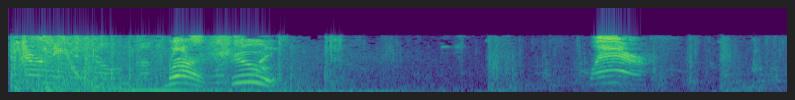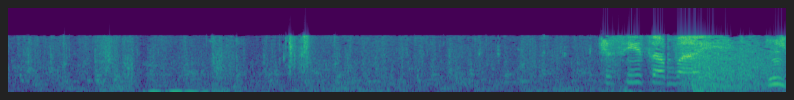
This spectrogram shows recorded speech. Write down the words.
I don't even know what the Bruh, shoot. like. There's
